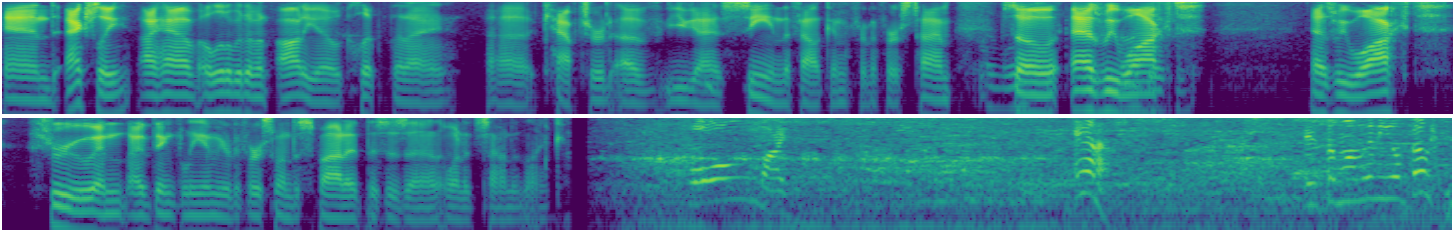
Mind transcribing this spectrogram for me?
And actually, I have a little bit of an audio clip that I uh, captured of you guys seeing the Falcon for the first time. So as we so walked, different. as we walked through, and I think Liam, you're the first one to spot it. This is uh, what it sounded like. Oh my. Anna. It's the Millennium Falcon.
